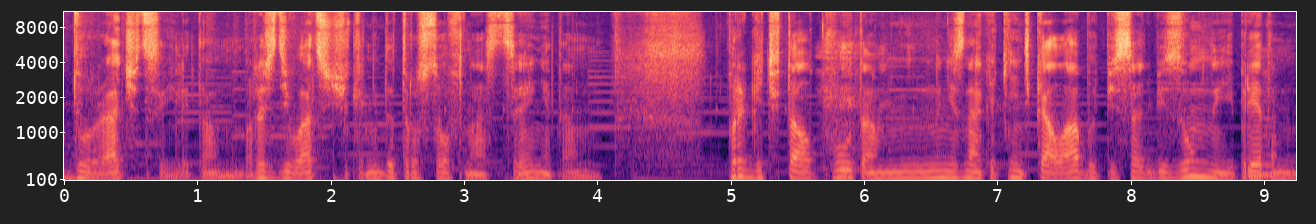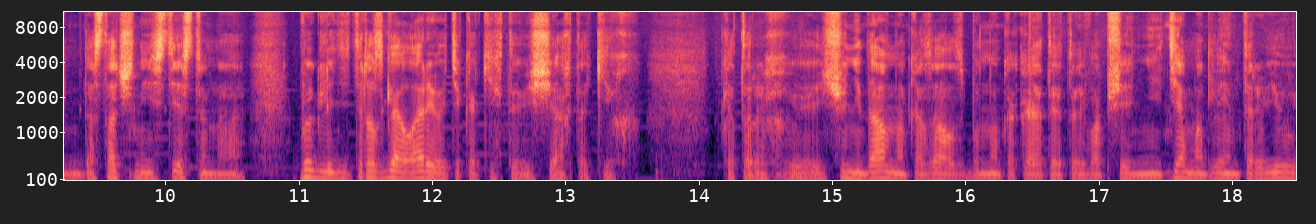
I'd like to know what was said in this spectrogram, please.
дурачиться или там раздеваться чуть ли не до трусов на сцене, там прыгать в толпу, там, ну, не знаю, какие-нибудь коллабы писать безумные и при Мгм. этом достаточно естественно выглядеть, разговаривать о каких-то вещах таких, которых э, еще недавно казалось бы, ну, какая-то это вообще не тема для интервью.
